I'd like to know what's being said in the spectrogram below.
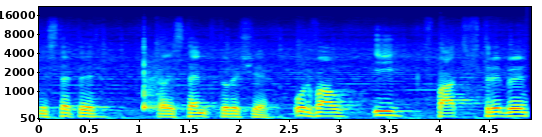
Niestety to jest ten, który się urwał i wpadł w tryby.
